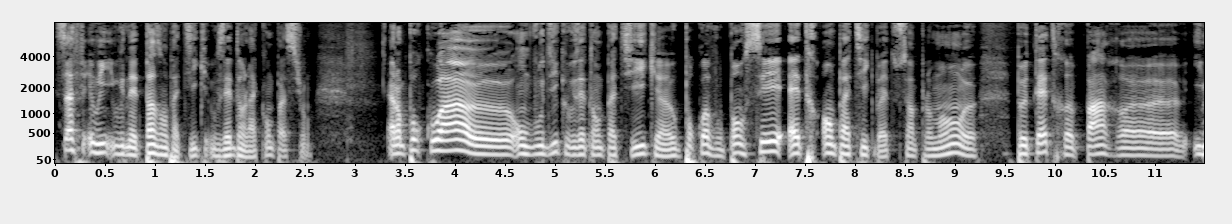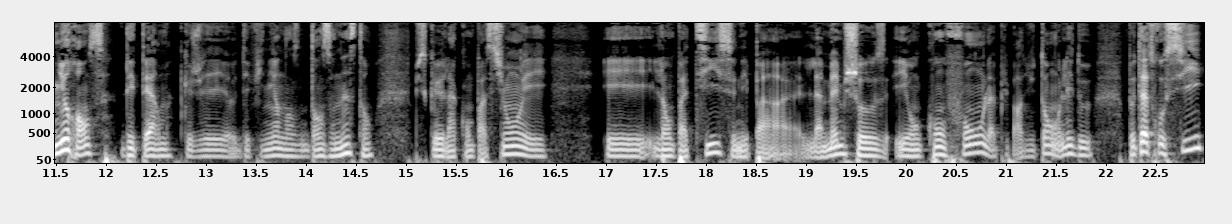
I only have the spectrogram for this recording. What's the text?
Ça fait, oui, vous n'êtes pas empathique, vous êtes dans la compassion. Alors pourquoi euh, on vous dit que vous êtes empathique ou pourquoi vous pensez être empathique? Bah, Tout simplement, peut-être par ignorance des termes que je vais définir dans un instant, puisque la compassion est, et l'empathie, ce n'est pas la même chose. Et on confond la plupart du temps les deux. Peut-être aussi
